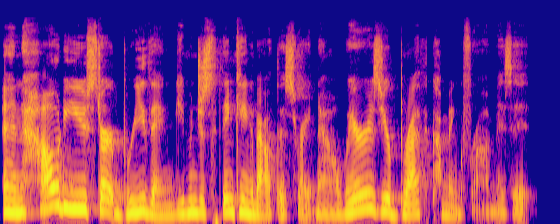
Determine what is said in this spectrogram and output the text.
And how do you start breathing? Even just thinking about this right now. Where is your breath coming from? Is it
